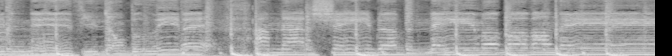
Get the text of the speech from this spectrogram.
even if you don't believe it. I'm not ashamed of the name above all names.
